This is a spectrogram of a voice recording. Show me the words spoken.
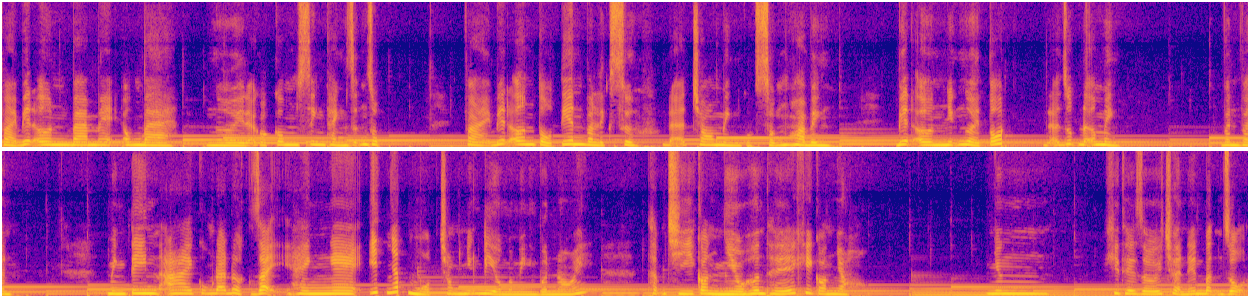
phải biết ơn ba mẹ, ông bà người đã có công sinh thành dưỡng dục. Phải biết ơn tổ tiên và lịch sử đã cho mình cuộc sống hòa bình. Biết ơn những người tốt đã giúp đỡ mình. Vân vân. Mình tin ai cũng đã được dạy hay nghe ít nhất một trong những điều mà mình vừa nói, thậm chí còn nhiều hơn thế khi còn nhỏ. Nhưng khi thế giới trở nên bận rộn,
